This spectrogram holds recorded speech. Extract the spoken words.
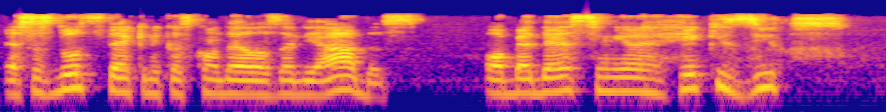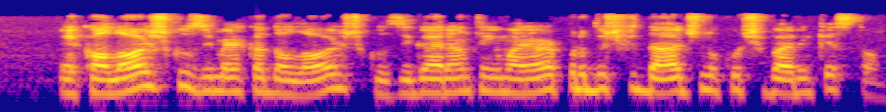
Essas duas técnicas, quando elas aliadas, obedecem a requisitos ecológicos e mercadológicos e garantem maior produtividade no cultivar em questão.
